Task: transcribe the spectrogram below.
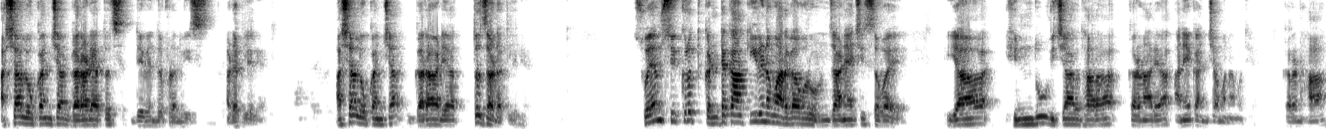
अशा लोकांच्या गराड्यातच देवेंद्र फडणवीस अडकलेले आहेत अशा लोकांच्या गराड्यातच अडकलेले आहेत स्वयंस्वीकृत कंटकाकीर्ण मार्गावरून जाण्याची सवय या हिंदू विचारधारा करणाऱ्या अनेकांच्या मनामध्ये आहे कारण हा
